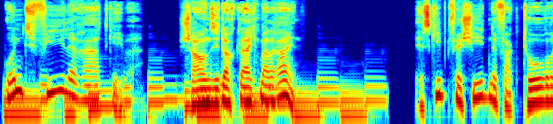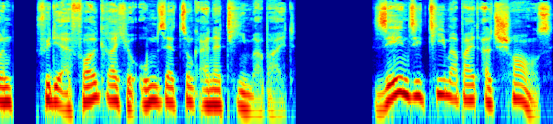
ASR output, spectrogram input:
und viele Ratgeber. Schauen Sie doch gleich mal rein. Es gibt verschiedene Faktoren für die erfolgreiche Umsetzung einer Teamarbeit. Sehen Sie Teamarbeit als Chance,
